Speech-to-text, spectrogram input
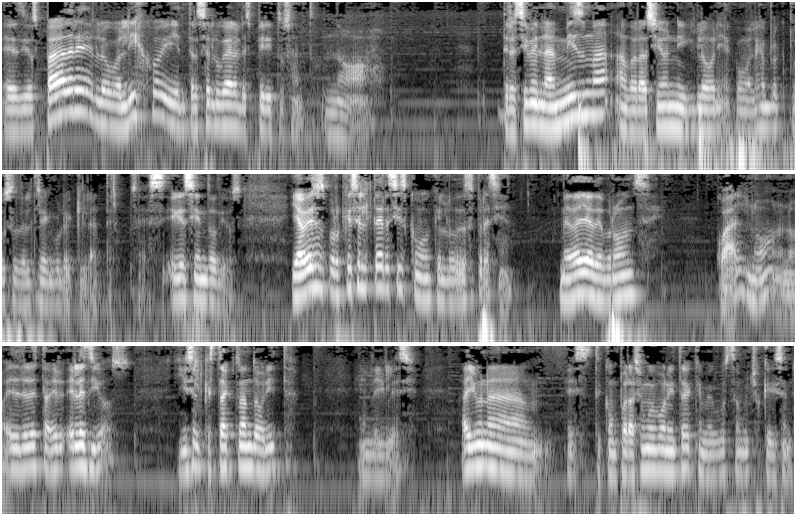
es Dios Padre, luego el Hijo y en tercer lugar el Espíritu Santo. No. Reciben la misma adoración y gloria, como el ejemplo que puse del triángulo equilátero. O sea, sigue siendo Dios. Y a veces, porque es el tercis, como que lo desprecian. Medalla de bronce. ¿Cuál? No, no, él, es Dios. Y es el que está actuando ahorita en la iglesia. Hay una este, comparación muy bonita que me gusta mucho que dicen,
